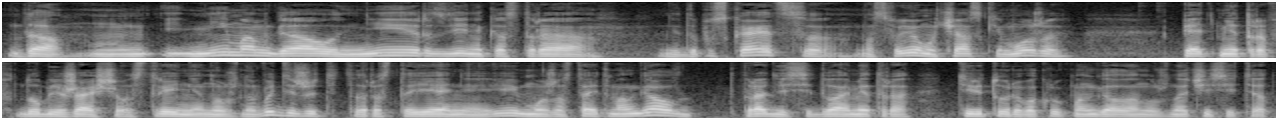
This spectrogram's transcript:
да, ни мангал, ни разведение костра не допускается. На своем участке можно 5 метров до ближайшего строения нужно выдержать это расстояние, и можно ставить мангал. В радиусе 2 метра территорию вокруг мангала нужно очистить от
